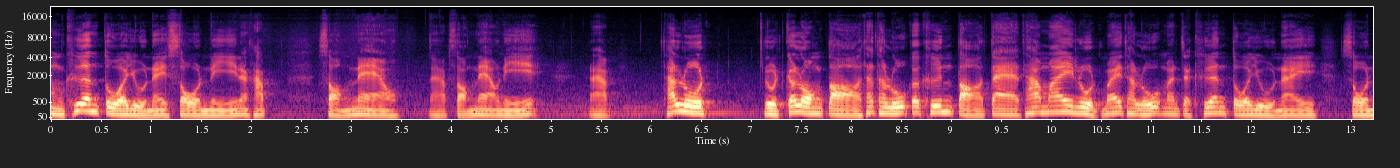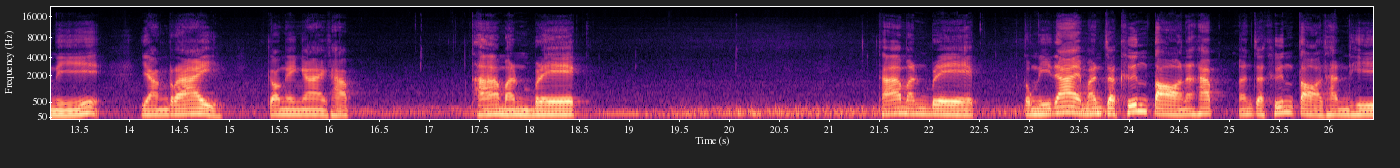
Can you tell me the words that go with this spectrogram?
ำเคลื่อนตัวอยู่ในโซนนี้นะครับสองแนวนะครับสองแนวนี้นะครับ ถ้าหลุดหลุดก็ลงต่อ ถ้าทะลุก็ขึ้นต่อ แต่ถ้าไม่หลุดไม่ทะลุมันจะเคลื่อนตัวอยู่ในโซนนี้ อย่างไรก็ง่าย ๆครับ ถ้ามันเบรก ถ้ามันเบรก ตรงนี้ได้มันจะขึ้นต่อนะครับ มันจะขึ้นต่อทันที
